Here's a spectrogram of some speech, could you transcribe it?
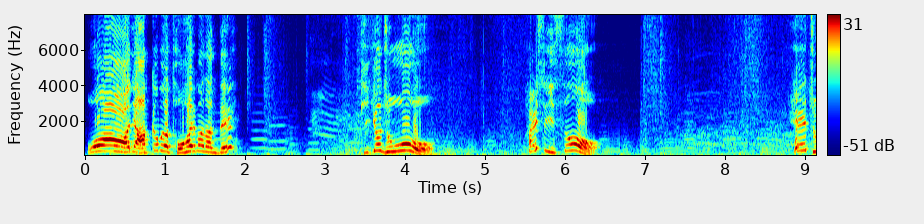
와 아니 아까보다 더 할만한데? 비겨줘! 할 수 있어! 해줘!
